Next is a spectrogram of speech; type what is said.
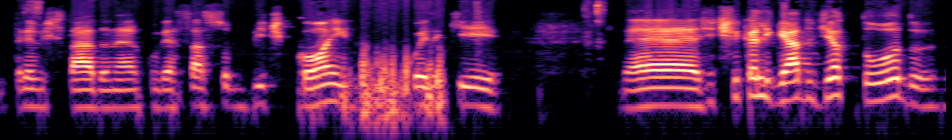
entrevistado, né? Conversar sobre Bitcoin, coisa que é, a gente fica ligado o dia todo,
